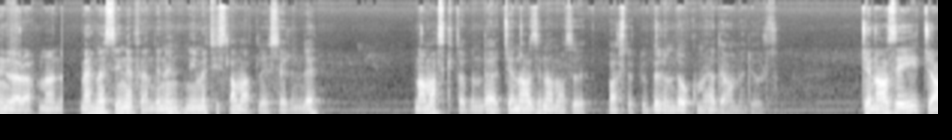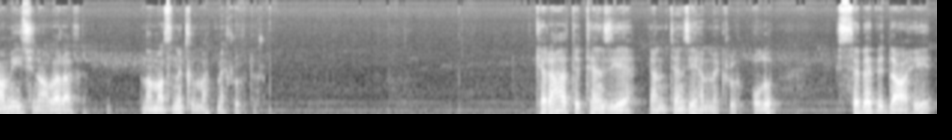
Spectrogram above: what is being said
Bismillahirrahmanirrahim. Mehmet Zin Efendi'nin Nimet İslam adlı eserinde namaz kitabında cenaze namazı başlıklı bölümde okumaya devam ediyoruz. Cenazeyi cami içine alarak namazını kılmak mekruhtur. Kerahati tenziye yani tenzihen mekruh olup sebebi dahi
